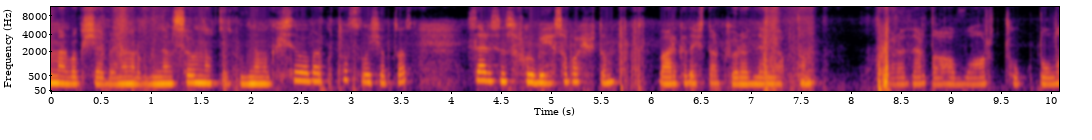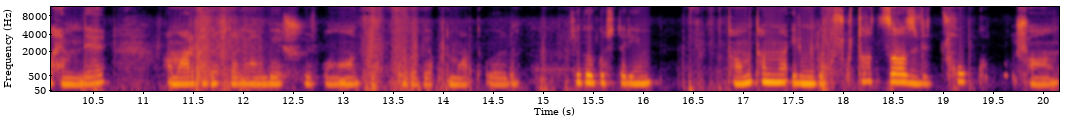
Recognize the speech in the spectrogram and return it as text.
merhaba arkadaşlar. Ben Ömer. Bugün sorun yapacağız. Bugün ama kişisel olarak kutu açılışı yapacağız. İsterseniz sıfır bir hesap açtım. Ve arkadaşlar görevler yaptım. Görevler daha var. Çok dolu hem de. Ama arkadaşlar yani 500 bana görev yaptım artık öldüm. Şöyle göstereyim. Tamı tamına 29 kutu atacağız ve çok şu an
